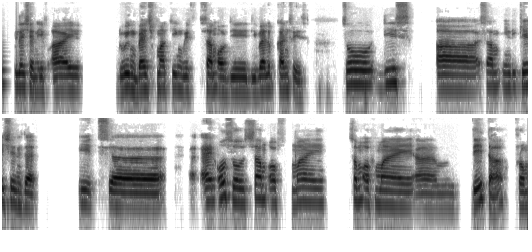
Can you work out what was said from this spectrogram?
population. If I doing benchmarking with some of the developed countries. So these are some indications that it's uh, and also some of my some of my um, data from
